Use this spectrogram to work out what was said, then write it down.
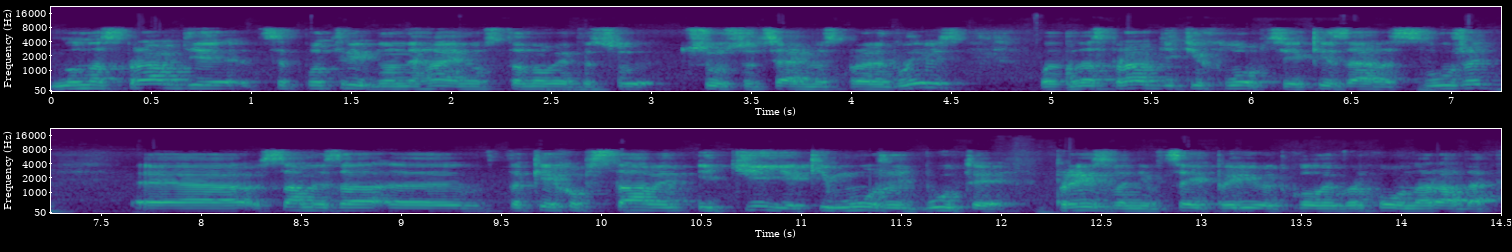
Ну насправді це потрібно негайно встановити цю, соціальну справедливість. Бо насправді ті хлопці, які зараз служать. е, Саме за е, таких обставин, і ті, які можуть бути призвані в цей період, коли Верховна Рада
